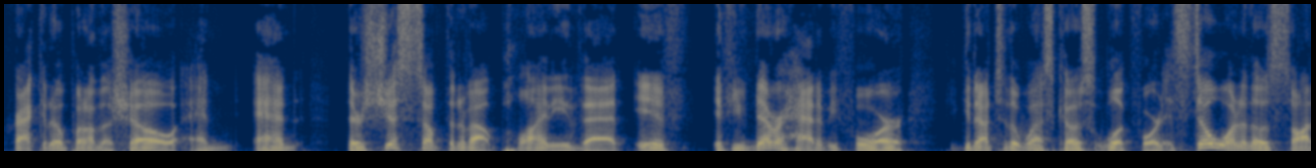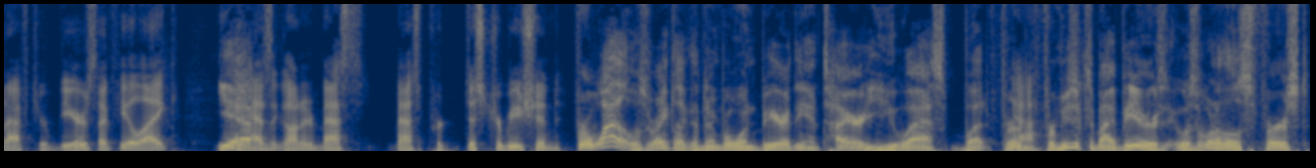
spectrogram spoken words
crack it open on the show, and and there's just something about Pliny that if if you've never had it before, you get out to the West Coast, look for it. It's still one of those sought after beers. I feel like Yeah. it hasn't gone into mass mass distribution. For a while, it was ranked like the number one beer in the entire U.S. But for, Yeah. for Music to Buy Beers, it was one of those first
